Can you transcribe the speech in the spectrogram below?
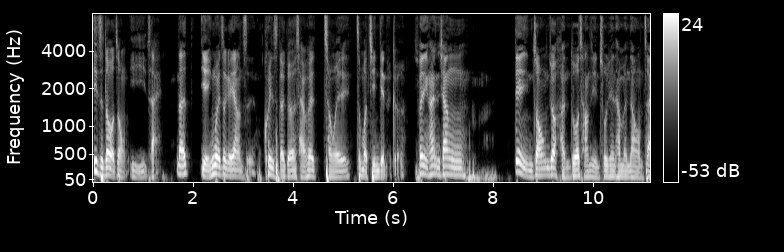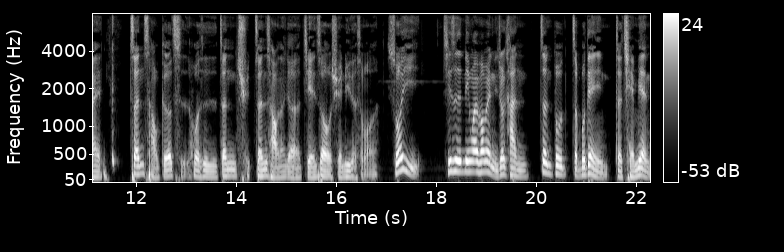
一直都有这种意义在。那也因为这个样子，Queen's 的歌才会成为这么经典的歌。所以你看，像电影中就很多场景出现他们那种在。争吵歌词，或者是争取争吵那个节奏、旋律的什么，所以其实另外一方面，你就看这部整部电影的前面，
